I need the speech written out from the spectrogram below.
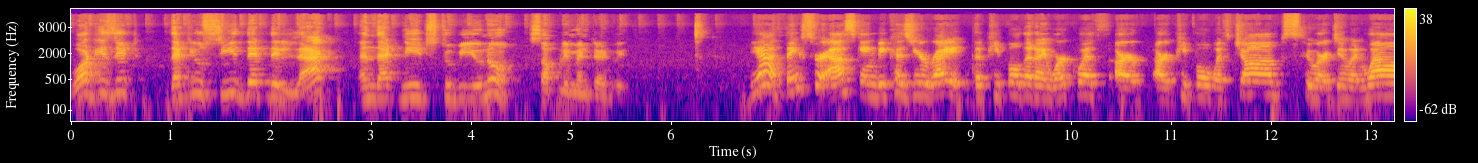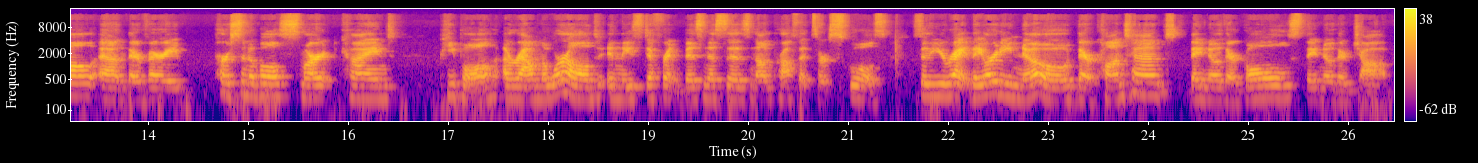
What is it that you see that they lack and that needs to be you know supplemented with yeah, thanks for asking because you're right. The people that I work with are are people with jobs who are doing well and they're very personable, smart, kind people around the world in these different businesses, nonprofits or schools. So you're right. They already know their content, they know their goals, they know their job.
